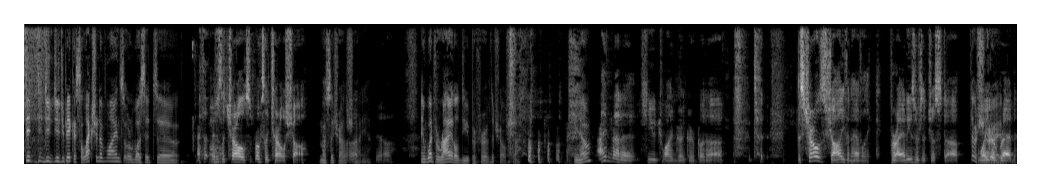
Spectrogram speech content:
did, did did you pick a selection of wines or was it uh, I thought it was the Charles, mostly Charles Shaw. mostly Charles Shaw yeah Yeah. And what varietal do you prefer of the Charles Shaw? You know? I'm not a huge wine drinker, but uh, does Charles Shaw even have like varieties, or is it just uh, Oh, white sure, or red?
